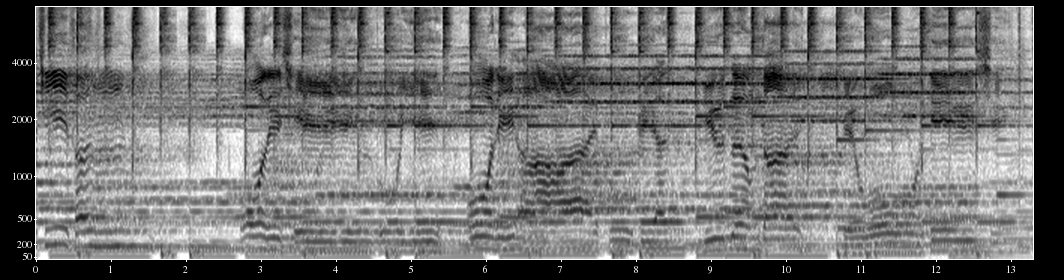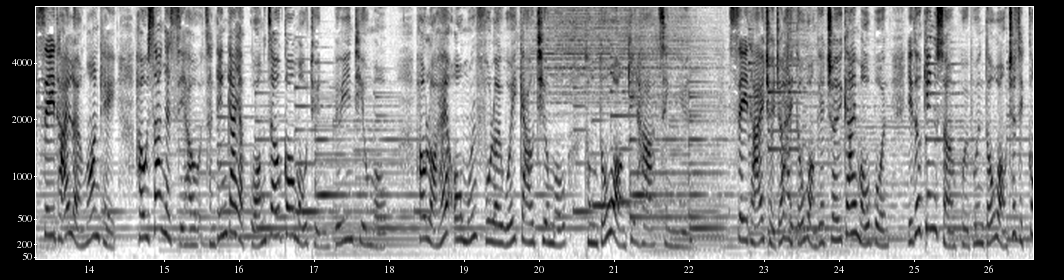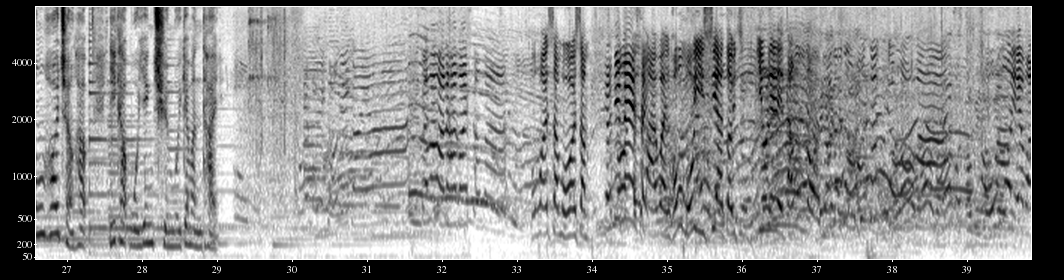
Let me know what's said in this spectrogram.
幾分，我的情不移，我的愛不變，月亮代表我的心。四太梁安琪後生嘅時候曾經加入廣州歌舞團表演跳舞，後來喺澳門婦女會教跳舞，同賭王結下情緣。四太除咗係賭王嘅最佳舞伴，亦都經常陪伴賭王出席公開場合，以及回應傳媒嘅問題。好開心，好開心！有啲咩食？喂，好唔好意思啊，對住要你哋等咁耐。好多嘢玩，好多嘢。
